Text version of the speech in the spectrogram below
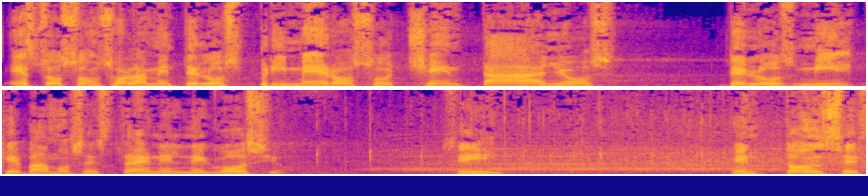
Estos son solamente los primeros 80 años de los mil que vamos a estar en el negocio. ¿Sí? Entonces,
